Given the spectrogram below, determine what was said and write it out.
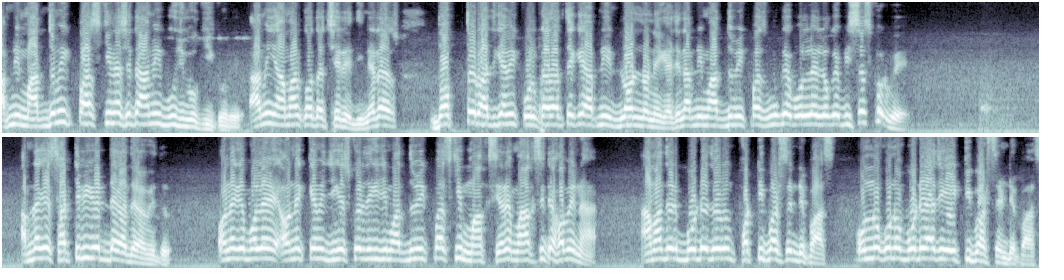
আপনি মাধ্যমিক পাস কিনা সেটা আমি বুঝব কি করে? আমি আমার কথা ছেড়ে দিন। এটা দপ্তর, আজকে আমি কলকাতা থেকে আপনি লন্ডনে গেছেন, আপনি মাধ্যমিক পাস মুখে বললে লোকে বিশ্বাস করবে? আপনাকে সার্টিফিকেট দেখাতে হবে তো। অনেকে বলে, অনেককে আমি জিজ্ঞেস করে দেখি যে, মাধ্যমিক পাস কি মার্কস আরে মার্কশিটে হবে না। আমাদের বোর্ডে ধরুন ফর্টি পার্সেন্টে পাস অন্য কোনো বোর্ডে আছে এইটটি পার্সেন্টে পাস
